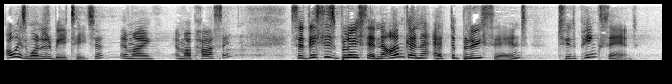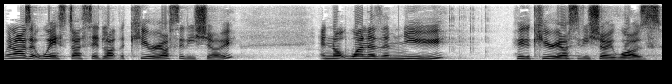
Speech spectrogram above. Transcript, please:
I always wanted to be a teacher. Am I, am I passing? So this is blue sand. Now I'm going to add the blue sand to the pink sand. When I was at West, I said, like the Curiosity Show, and not one of them knew who the Curiosity Show was.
